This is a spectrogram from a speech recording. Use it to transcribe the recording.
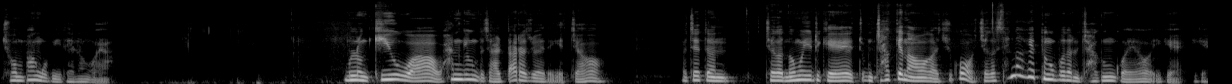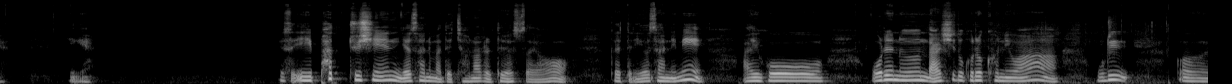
좋은 방법이 되는 거야. 물론 기후와 환경도 잘 따라줘야 되겠죠. 어쨌든 제가 너무 이렇게 좀 작게 나와가지고 제가 생각했던 것보다는 작은 거예요. 이게 이게 이게. 그래서 이 팥 주신 여사님한테 전화를 드렸어요. 그랬더니 여사님이 아이고 올해는 날씨도 그렇거니와 우리 어,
